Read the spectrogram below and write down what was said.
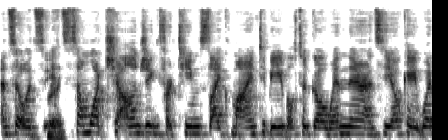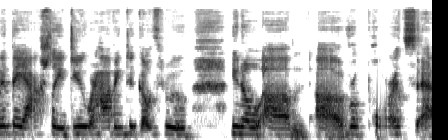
and so it's right. it's somewhat challenging for teams like mine to be able to go in there and see, okay, what did they actually do? We're having to go through, you know, um, uh, reports, uh,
